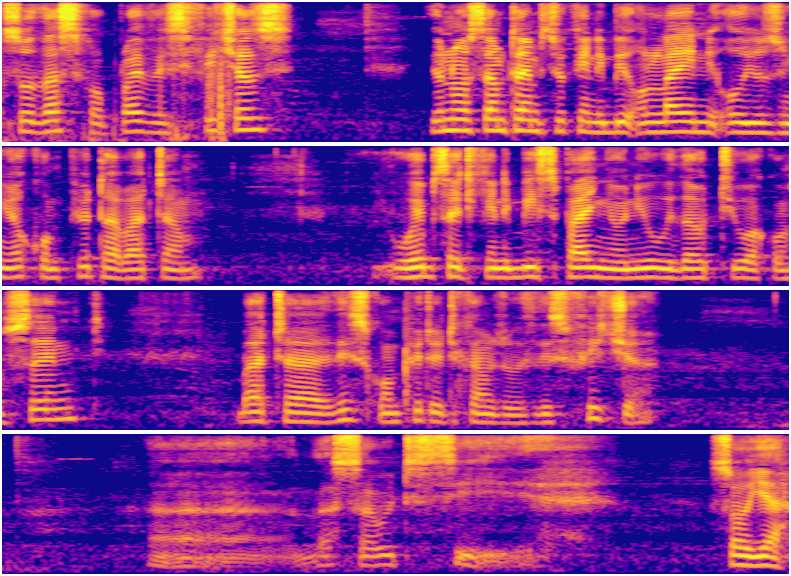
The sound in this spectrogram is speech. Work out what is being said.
so that's for privacy features. You know sometimes you can be online or using your computer but um, website can be spying on you without your consent. But uh, this computer it comes with this feature. Uh, that's how it see. So yeah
